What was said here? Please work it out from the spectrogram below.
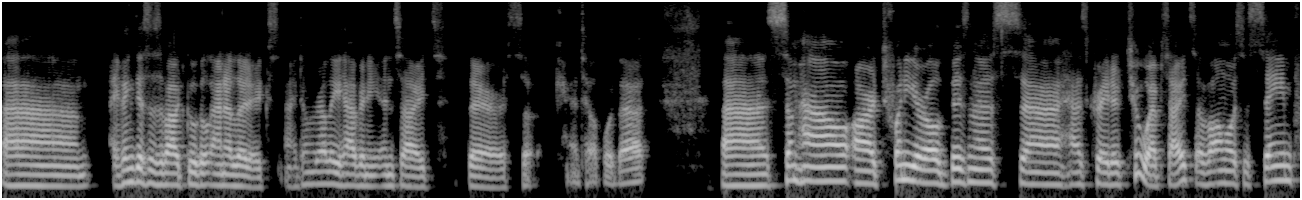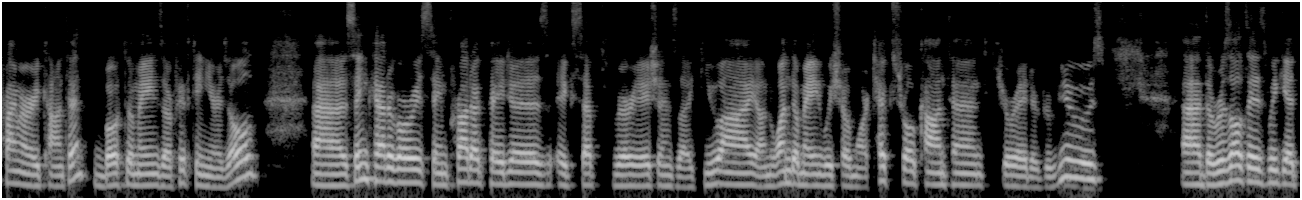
Um, I think this is about Google Analytics. I don't really have any insights there, so can't help with that. Uh, somehow, our 20-year-old business uh, has created two websites of almost the same primary content. Both domains are 15 years old. Uh, same categories, same product pages, except variations like UI. On one domain, we show more textual content, curated reviews. Uh, the result is we get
